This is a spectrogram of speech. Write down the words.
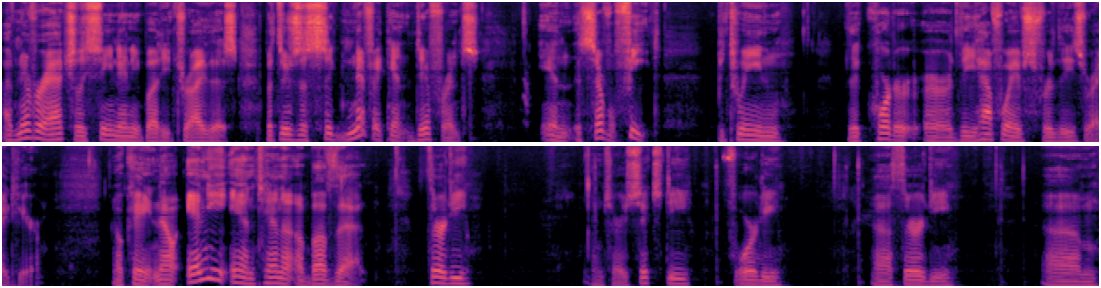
I've never actually seen anybody try this, but there's a significant difference in several feet between the quarter or the half waves for these right here. Okay, now any antenna above that, 30, I'm sorry, 60, 40, uh, 30, um,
